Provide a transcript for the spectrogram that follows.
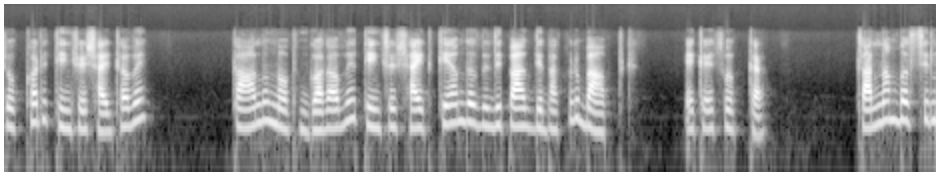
যোগ করে তিনশো ষাট হবে। তাহলে নতুন হবে তিনশো ষাটকে আমরা যদি পাঁচ দিয়ে ভাগ বাপ এটাই সত্তর চার নম্বর ছিল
